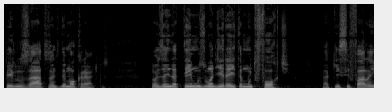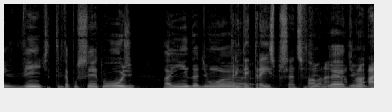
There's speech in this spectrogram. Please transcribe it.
pelos atos antidemocráticos. Nós ainda temos uma direita muito forte. Aqui se fala em 20%, 30% hoje, ainda de uma. 33% se fala, de- né? é, de uma- a,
